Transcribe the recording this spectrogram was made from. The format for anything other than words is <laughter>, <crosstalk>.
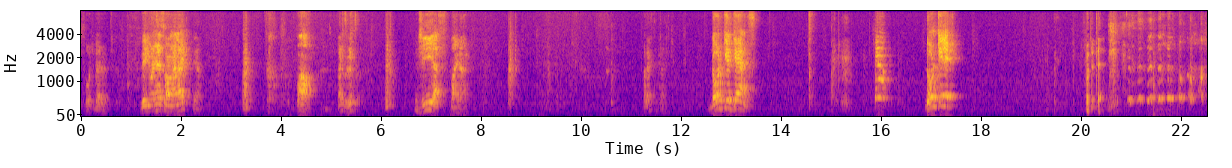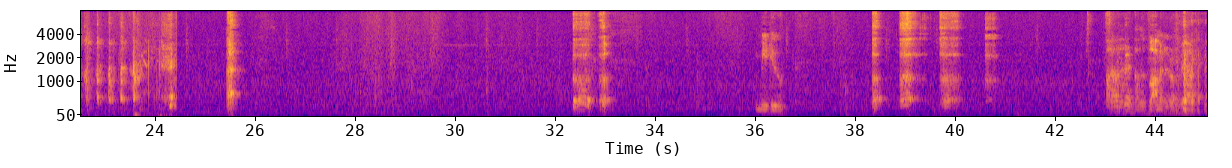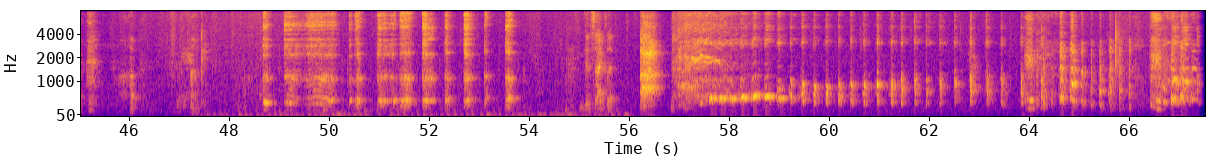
So much better. Wait, you want to hear a song I like? Yeah. <laughs> Wow, that's a good. song. G F minor. I like that line. Don't kill cats. Don't kill it. Put it down. Me too. Sound good. I was vomited on the way <laughs> out. Okay. okay. Good side clip. Ah! <laughs> oh, <laughs>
